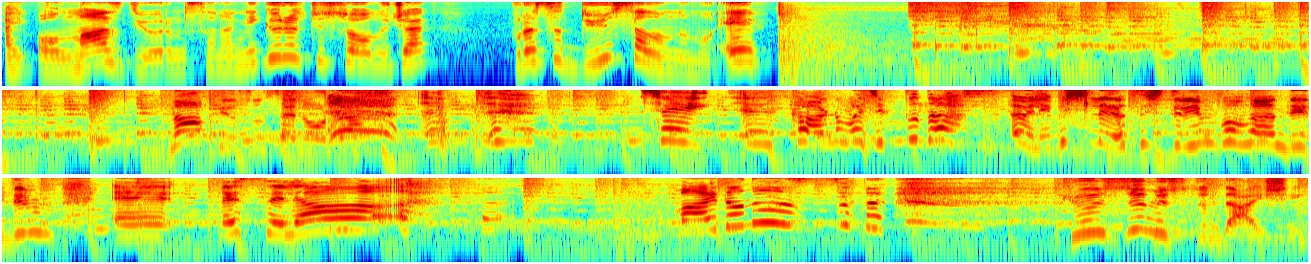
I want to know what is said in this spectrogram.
Ay olmaz diyorum sana. Ne gürültüsü olacak? Burası düğün salonu mu? Ev. Ne yapıyorsun sen orada? Şey, e, karnım acıktı da öyle bir şeyler atıştırayım falan dedim. E, mesela... Maydanoz. Gözüm üstünde Ayşegül.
